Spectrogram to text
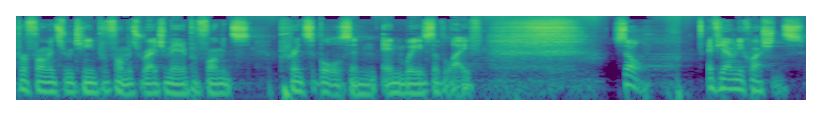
performance routine performance regimen and performance principles and, and ways of life. So if you have any questions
